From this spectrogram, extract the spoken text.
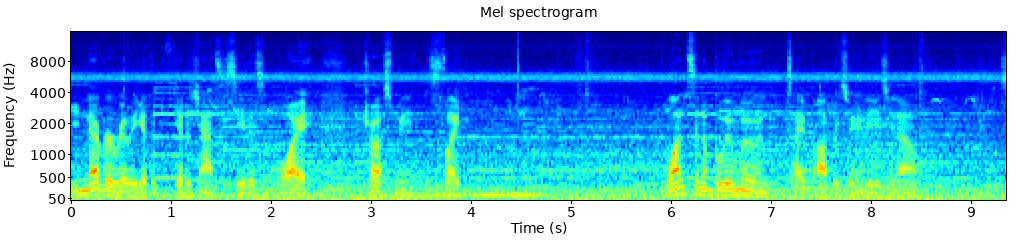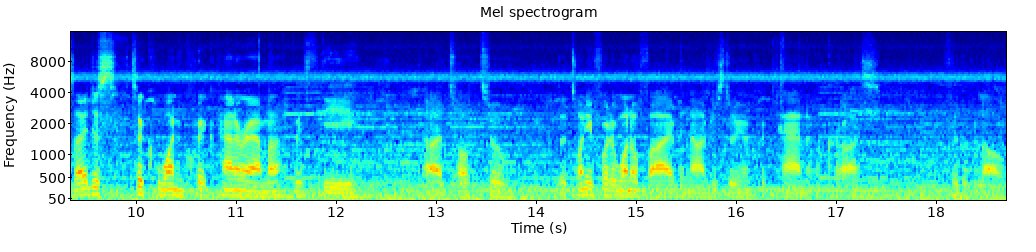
You never really get to get a chance to see this in Hawaii. Trust me, this is like once in a blue moon type opportunities, you know. So I just took one quick panorama with the uh, 12 to the 24 to 105, and now I'm just doing a quick pan across for the vlog,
